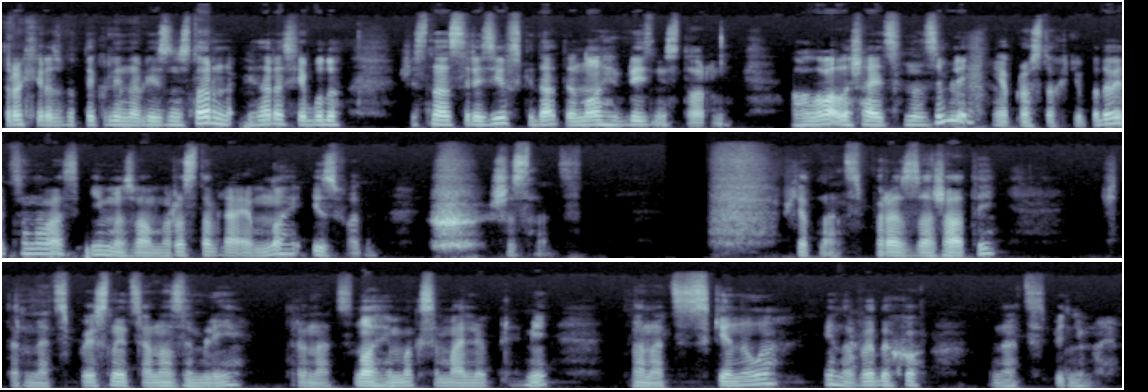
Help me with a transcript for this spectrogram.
трохи розвити коліна в різні сторони. І зараз я буду 16 разів скидати ноги в різні сторони. Голова лишається на землі. Я просто хотів подивитися на вас, і ми з вами розставляємо ноги і зводимо. 16. 15. Прес зажатий. 14. Поясниця на землі. 13. Ноги максимально прямі. 12. Скинуло. І на видиху 12 піднімаємо.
